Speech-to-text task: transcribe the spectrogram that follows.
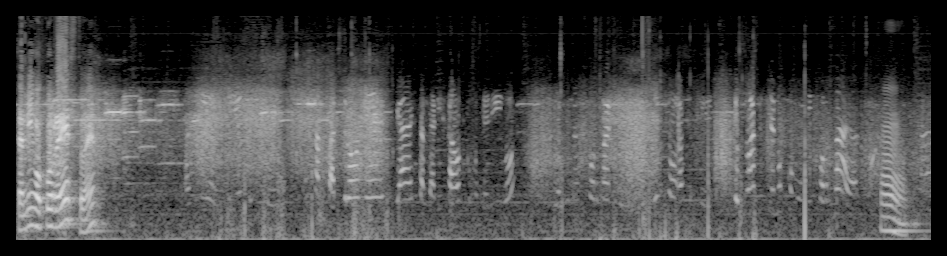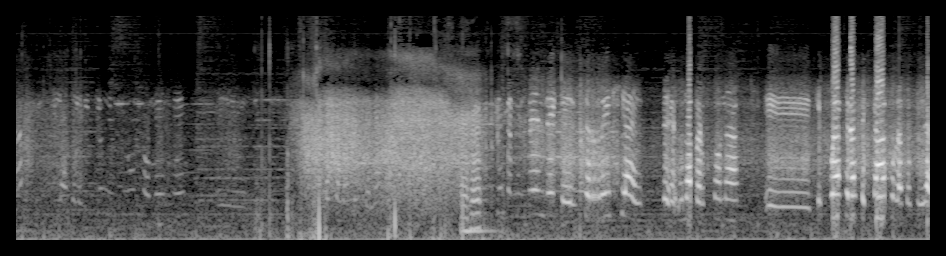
también ocurre esto, ¿eh? usan patrones ya estandarizados, como te digo, de alguna forma eh, eso hace que, todas estemos como uniformadas, ¿no? Mm. Y la televisión incluso vende Ujú. también vende que ser regia es ser una persona eh, que pueda ser aceptada por la sociedad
